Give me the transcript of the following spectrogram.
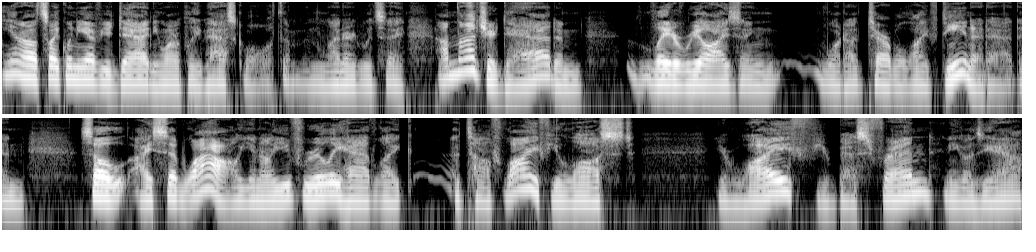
you know, it's like when you have your dad and you want to play basketball with him." And Leonard would say, "I'm not your dad," and later realizing what a terrible life Dean had had. And so I said, "Wow, you know, you've really had like a tough life. You lost your wife, your best friend." And he goes, "Yeah,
